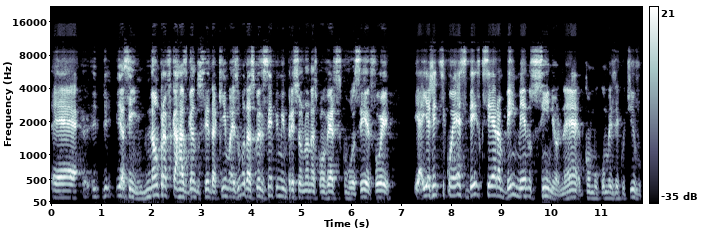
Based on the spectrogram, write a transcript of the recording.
é, e, e, assim, não para ficar rasgando cedo aqui, mas uma das coisas que sempre me impressionou nas conversas com você foi e aí a gente se conhece desde que você era bem menos sênior, né, como, como executivo,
